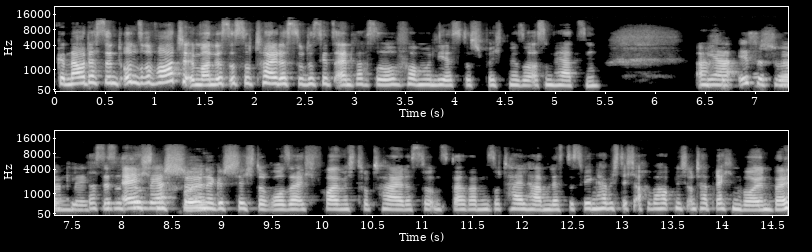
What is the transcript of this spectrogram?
Genau das sind unsere Worte immer. Und es ist so toll, dass du das jetzt einfach so formulierst. Das spricht mir so aus dem Herzen. Ach, Ja, ist es schön. wirklich. Das, Das ist ist so echt eine wertvoll. schöne Geschichte, Rosa. Ich freue mich total, dass du uns daran so teilhaben lässt. Deswegen habe ich dich auch überhaupt nicht unterbrechen wollen, weil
